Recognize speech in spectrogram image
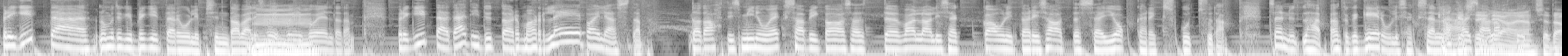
Brigitte, no muidugi Brigitte ruulib siin tabelis mm., võib ju eeldada. Brigitte täditütar Marlee paljastab, ta tahtis minu eksabikaasat vallalise kaunitari saatesse jokkeriks kutsuda. see nüüd läheb natuke keeruliseks selle no asja tea lahti. seda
